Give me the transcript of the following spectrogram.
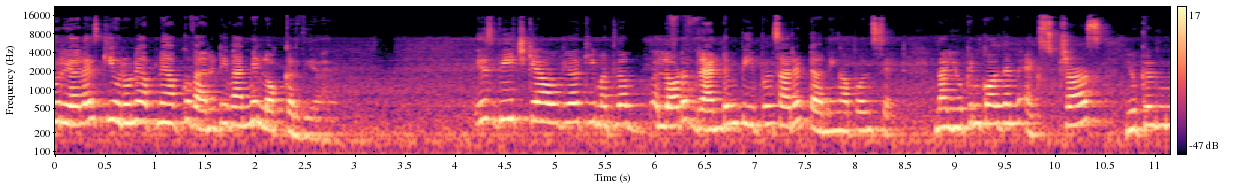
to realise कि उन्होंने अपने आप को वैनिटी वैन में लॉक कर दिया है। इस बीच क्या हो गया कि मतलब lot of random peoples are turning up on set ना you can call them extras you can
